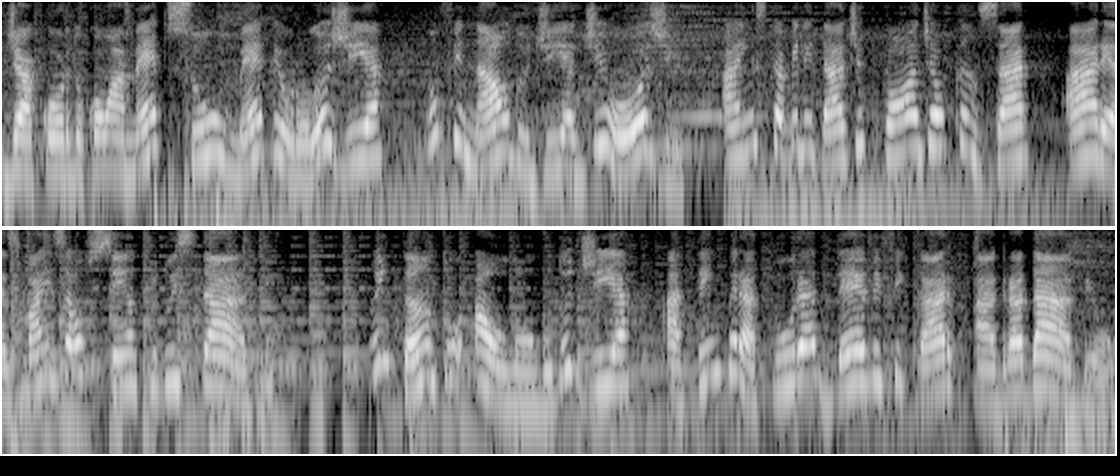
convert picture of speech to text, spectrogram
De acordo com a Metsul Meteorologia, no final do dia de hoje, a instabilidade pode alcançar áreas mais ao centro do estado. Entanto, ao longo do dia, a temperatura deve ficar agradável.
